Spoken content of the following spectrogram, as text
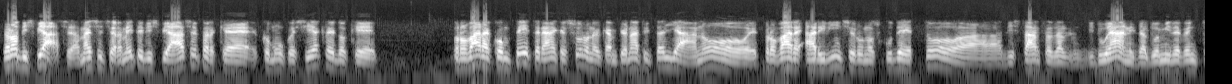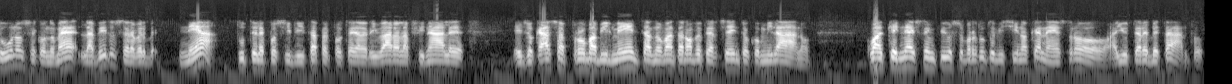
Però dispiace, a me sinceramente dispiace perché comunque sia credo che provare a competere anche solo nel campionato italiano e provare a rivincere uno scudetto a distanza dal- di due anni, dal 2021, secondo me la Virtus ne ha tutte le possibilità per poter arrivare alla finale e giocarsela probabilmente al 99% con Milano. Qualche innesto in più, soprattutto vicino a canestro, aiuterebbe tanto.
